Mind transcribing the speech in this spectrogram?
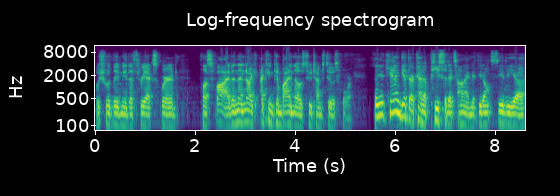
which would leave me the 3x squared plus 5. And then no, I, I, can combine those. 2 times 2 is 4. So you can get there kind of piece at a time if you don't see the, uh,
